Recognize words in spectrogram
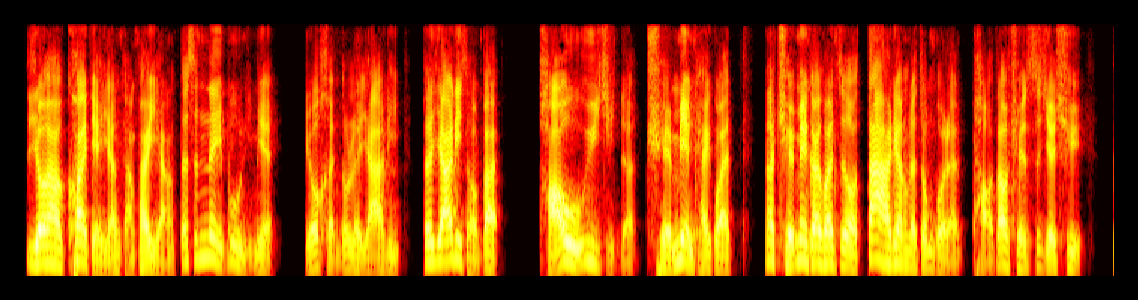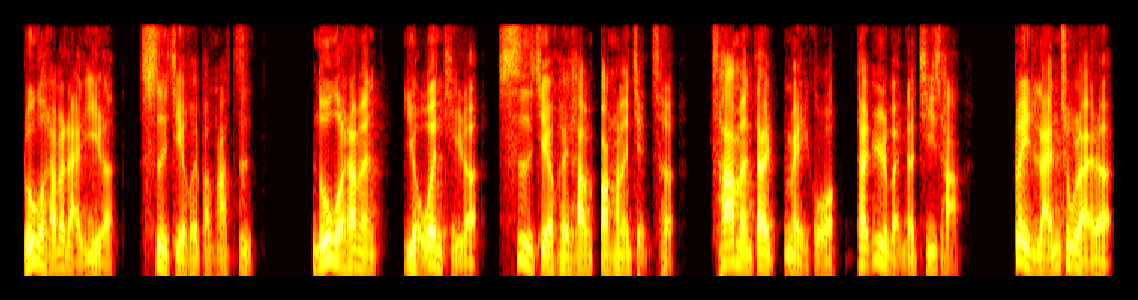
又要快点阳，赶快阳，但是内部里面有很多的压力，这压力怎么办？毫无预警的全面开关，那全面开关之后，大量的中国人跑到全世界去，如果他们染疫了，世界会帮他治；如果他们有问题了，世界会他们帮他们检测。他们在美国、在日本的机场被拦出来了，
